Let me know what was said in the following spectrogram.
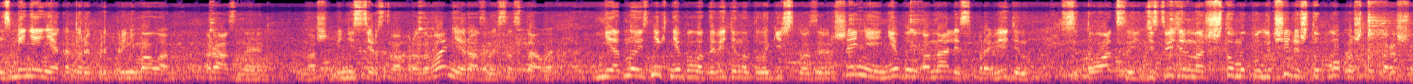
изменения, которые предпринимала разные наше Министерство образования, разные составы, ни одно из них не было доведено до логического завершения, не был анализ проведен ситуации, действительно, что мы получили, что плохо, что хорошо.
